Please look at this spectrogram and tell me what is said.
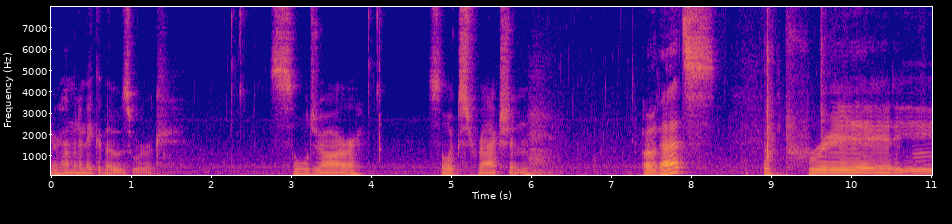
Wonder how I'm gonna make those work. Soul jar, soul extraction. Oh, that's pretty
